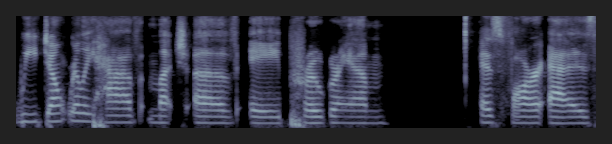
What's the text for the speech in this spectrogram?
We don't really have much of a program as far as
